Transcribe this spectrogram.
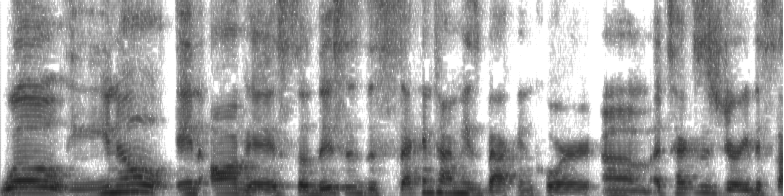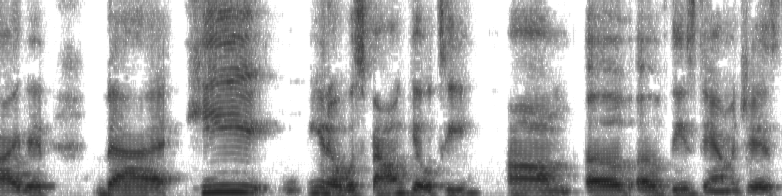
Well, you know, in August, so this is the second time he's back in court. Um, a Texas jury decided that he, you know, was found guilty um, of of these damages,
